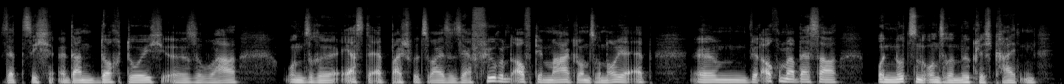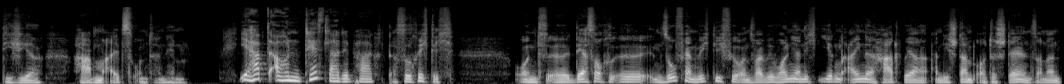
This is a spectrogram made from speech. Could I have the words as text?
setzt sich dann doch durch. Äh, so war unsere erste App beispielsweise sehr führend auf dem Markt. Unsere neue App ähm, wird auch immer besser und nutzen unsere Möglichkeiten, die wir haben als Unternehmen. Ihr habt auch einen Tesla-Depark. Das ist richtig. Und äh, der ist auch äh, insofern wichtig für uns, weil wir wollen ja nicht irgendeine Hardware an die Standorte stellen, sondern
